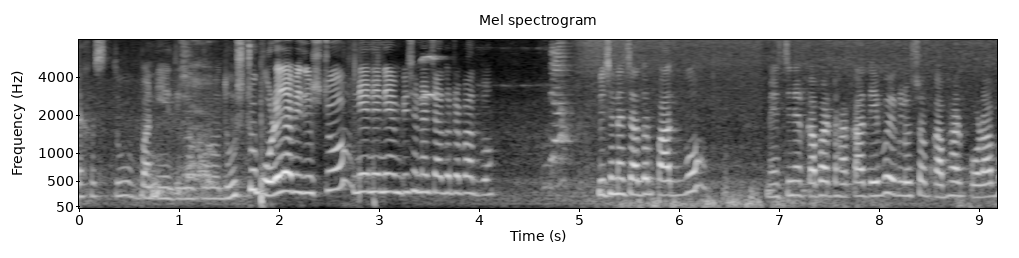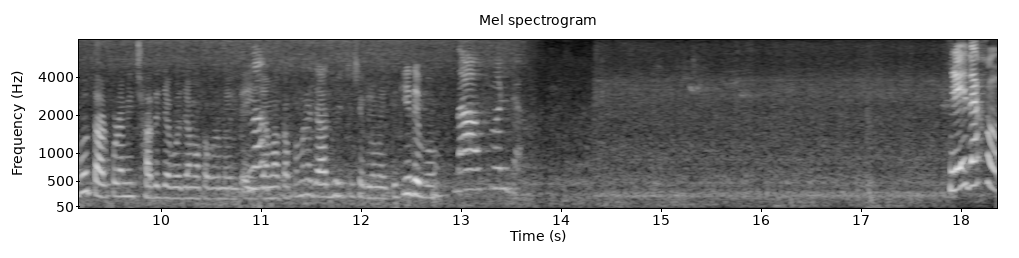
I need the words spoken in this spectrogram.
দেখো স্তূপ বানিয়ে দিল পুরো। দুষ্টু, পড়ে যাবি দুষ্টু। নে নে নে, আমি বিছানায় চাদরটা পাতবো। বিছানায় চাদর পাতবো। মেশিনের কাভার ঢাকা দেবো এগুলো সব কাভার পরাবো তারপর আমি ছাদে যাব জামা কাপড় মেলতে। এই জামা কাপড় মানে যা ধুইছি সেগুলো মেলতে। কি দেবো? এই দেখো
